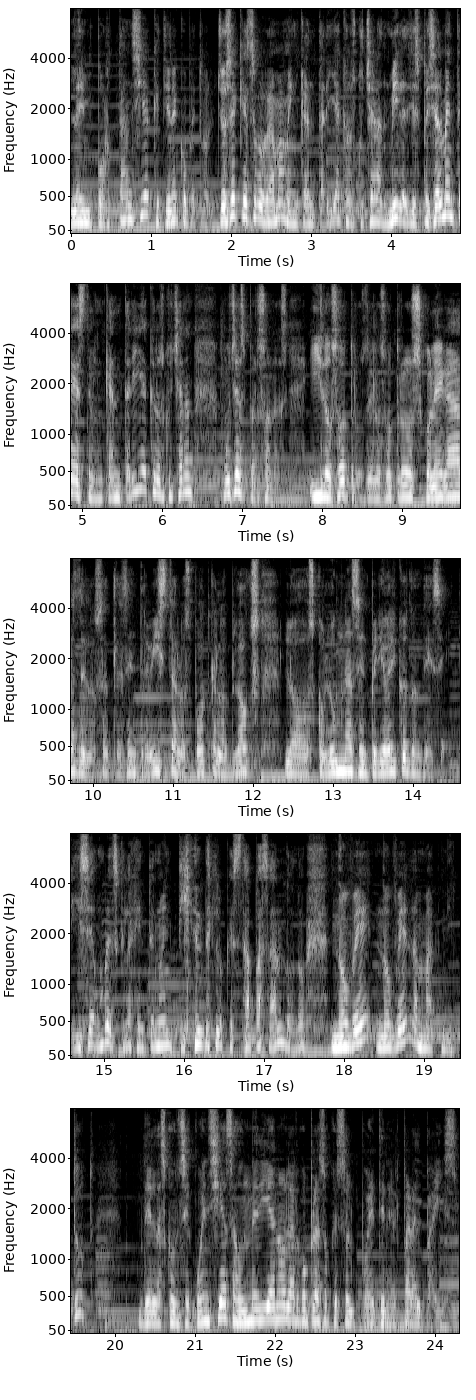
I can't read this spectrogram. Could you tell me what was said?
la importancia que tiene Ecopetrol. Yo sé que este programa me encantaría que lo escucharan miles y especialmente este, me encantaría que lo escucharan muchas personas y los otros, de los otros colegas, de los, las entrevistas, los podcasts, los blogs, las columnas en periódicos donde se dice, hombre, es que la gente no entiende lo que está pasando, ¿no? No ve, no ve la magnitud de las consecuencias a un mediano o largo plazo que eso puede tener para el país.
